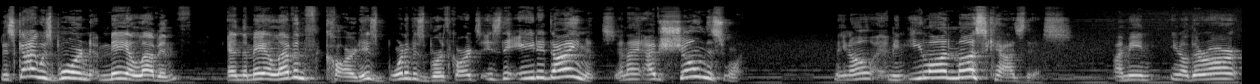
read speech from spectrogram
This guy was born May 11th, and the May 11th card, his one of his birth cards, is the Eight of Diamonds. And I, I've shown this one. You know, I mean, Elon Musk has this. I mean, you know, there are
